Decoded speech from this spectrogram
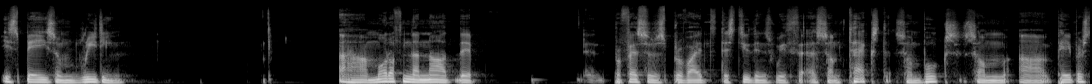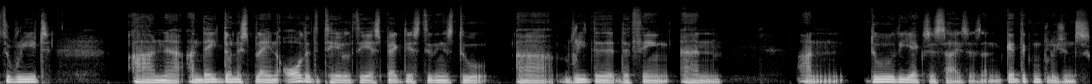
is based on reading. Uh, more often than not, the uh, professors provide the students with uh, some text, some books, some uh, papers to read, and uh, and they don't explain all the details. They expect the students to uh, read the, the thing and and do the exercises and get the conclusions,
